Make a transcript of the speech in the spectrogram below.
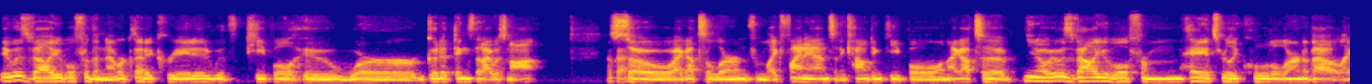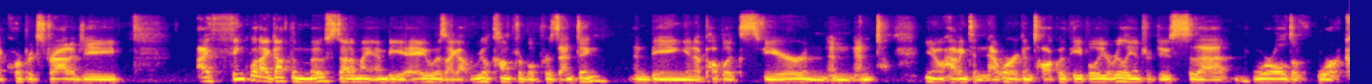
It was valuable for the network that it created with people who were good at things that I was not. Okay. So I got to learn from like finance and accounting people. And I got to, you know, it was valuable from, hey, it's really cool to learn about like corporate strategy. I think what I got the most out of my MBA was I got real comfortable presenting and being in a public sphere and, and, and, you know, having to network and talk with people. You're really introduced to that world of work,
